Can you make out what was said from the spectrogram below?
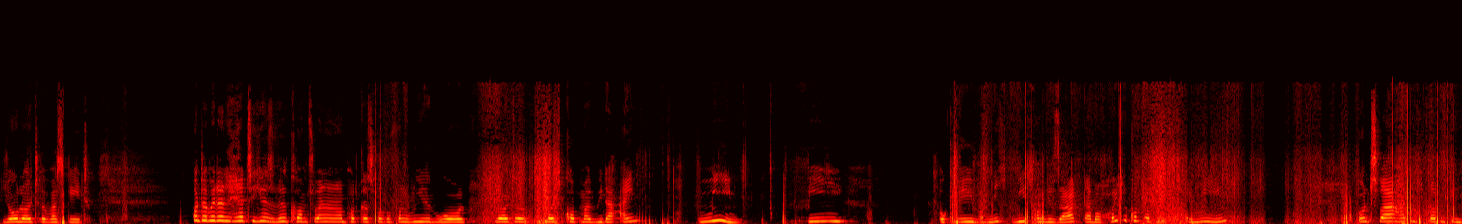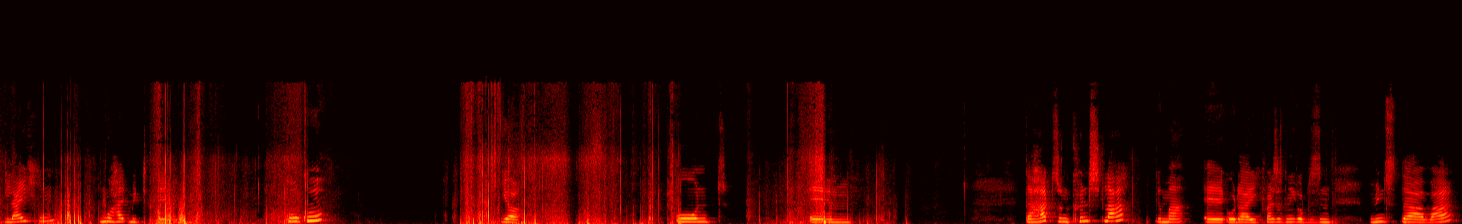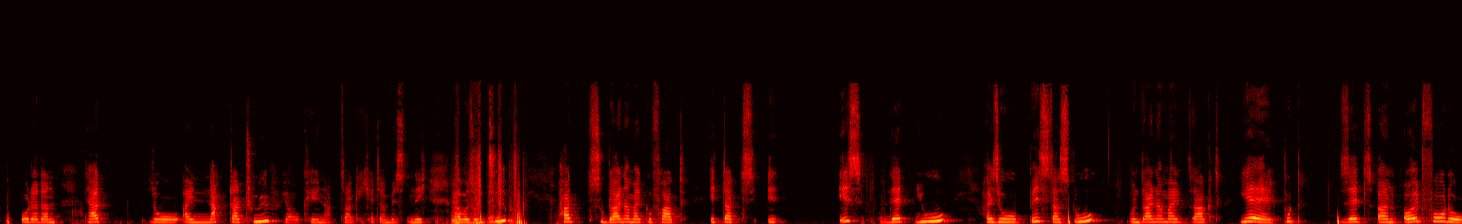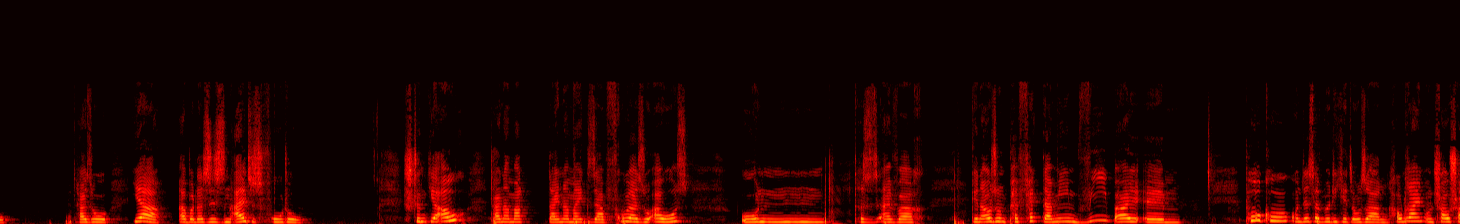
Jo Leute, was geht? Und damit ein herzliches Willkommen zu einer neuen Podcast-Folge von Real World. Leute, heute kommt mal wieder ein Meme. Wie, okay, nicht wie schon gesagt, aber heute kommt auf jeden Fall ein Meme. Und zwar hatte ich, glaube ich, den gleichen, nur halt mit ähm, Poco. Ja. Und ähm, da hat so ein Künstler gemacht, äh, oder ich weiß jetzt nicht, ob das ein Münster war, oder dann, der hat so ein nackter Typ, ja okay, nackt sage ich jetzt am besten nicht, aber so ein Typ hat zu Dynamite gefragt, that, is that you? Also bist das du? Und Dynamite sagt, yeah, put that an old photo. Also, ja, aber das ist ein altes Foto. Stimmt ja auch. Dynamite, Dynamite sah früher so aus. Und das ist einfach genauso ein perfekter Meme wie bei ähm, Poco. Und deshalb würde ich jetzt auch sagen, haut rein und ciao, ciao.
